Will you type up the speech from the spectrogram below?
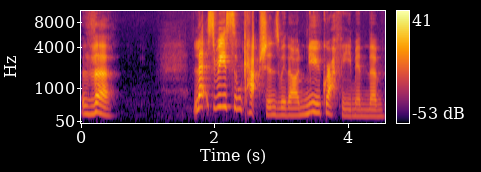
the. Let's read some captions with our new grapheme in them.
